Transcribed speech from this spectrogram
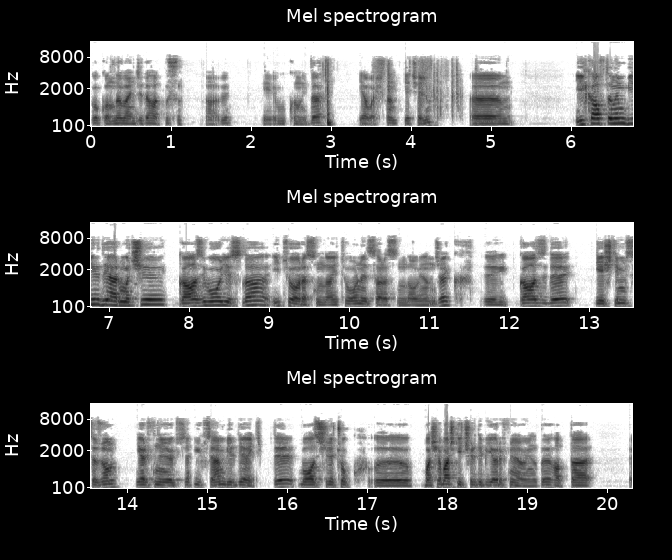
o konuda bence de haklısın abi. E, bu konuyu da yavaştan geçelim. Ee, ilk haftanın bir diğer maçı Gazi Warriors'la Itu arasında, Itu Hornets arasında oynanacak. Ee, Gazi'de geçtiğimiz sezon yarı finale yükselen, bir diğer ekipti. Boğaziçi ile çok e, başa baş geçirdiği bir yarı final oynadı. Hatta e,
